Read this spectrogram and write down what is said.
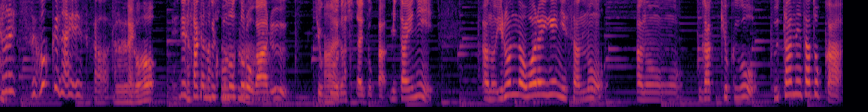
それすごくないですか？すごい。でサックスのソロがある。る曲を出したりとかみたいに、あのいろんなお笑い芸人さんのあの楽曲を歌ネタとか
